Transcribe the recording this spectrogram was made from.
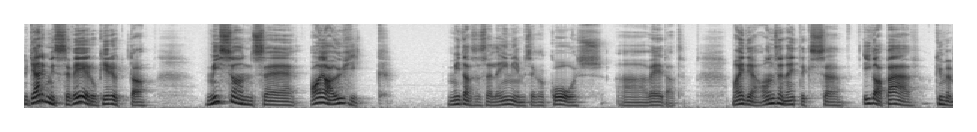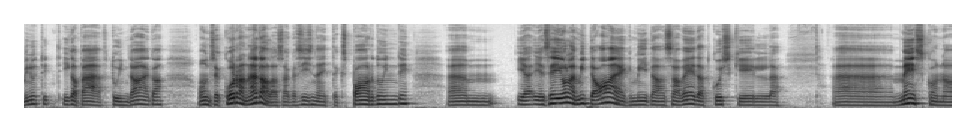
nüüd järgmisse veeru kirjuta, mis on see ajaühik, mida sa selle inimesega koos äh, veedad. ma ei tea, on see näiteks äh, iga päev kümme minutit, iga päev tund aega, on see korra nädalas, aga siis näiteks paar tundi. Ähm, ja, ja see ei ole mitte aeg, mida sa veedad kuskil äh, meeskonna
